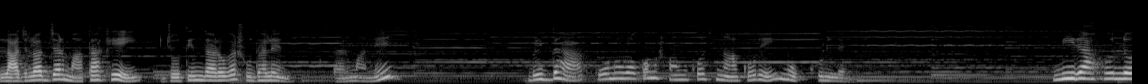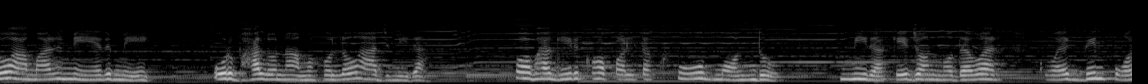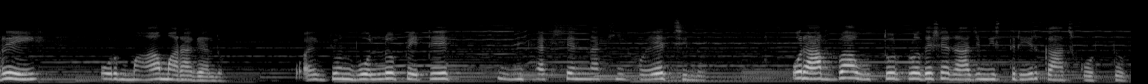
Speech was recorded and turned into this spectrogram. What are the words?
লাজ লজ্জার মাথা খেয়েই যতীন দারোগা শুধালেন। তার মানে? বৃদ্ধা কোনো রকম সংকোচ না করেই মুখ খুললেন। মীরা হলো আমার মেয়ের মেয়ে। ওর ভালো নাম হলো আজমিরা। অভাগীর কপালটা খুব মন্দ। মীরাকে জন্ম দেওয়ার কয়েকদিন পরেই ওর মা মারা গেল। কয়েকজন বলল, পেটে ইনফেকশন না কি হয়েছিল? ওর আব্বা উত্তরপ্রদেশে রাজমিস্ত্রির কাজ করত।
